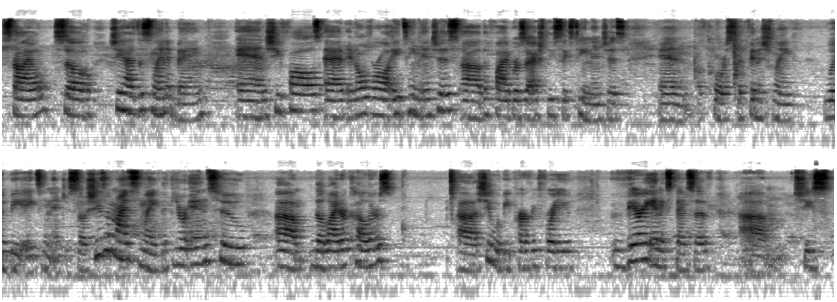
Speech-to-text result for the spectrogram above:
style. So she has the slanted bang and she falls at an overall 18 inches. Uh, the fibers are actually 16 inches and of course the finished length would be 18 inches. So she's a nice length. If you're into um, the lighter colors, uh, she would be perfect for you. Very inexpensive. Um, she's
